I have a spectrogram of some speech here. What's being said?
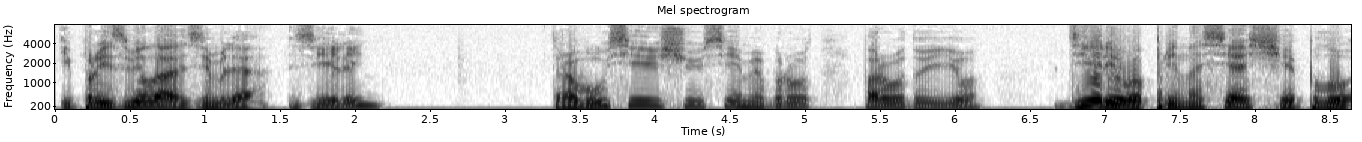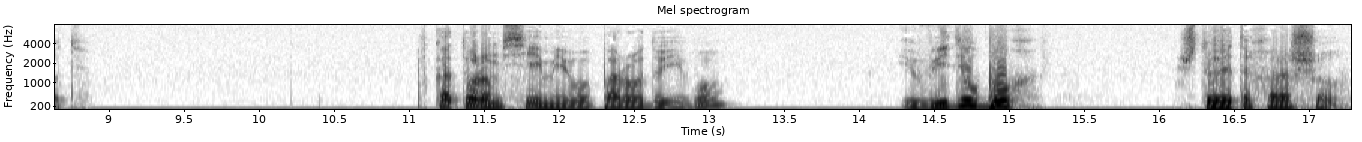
И произвела земля зелень, траву, сеющую семя брод, породу ее, дерево, приносящее плод, в котором семя его породу его, и увидел Бог, что это хорошо.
